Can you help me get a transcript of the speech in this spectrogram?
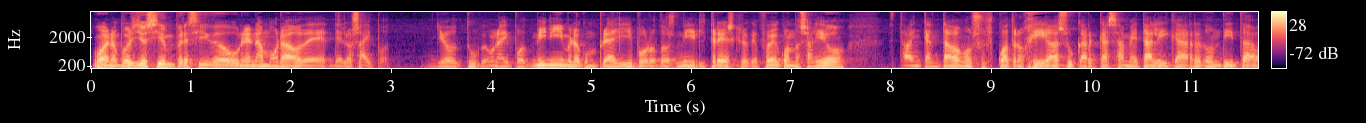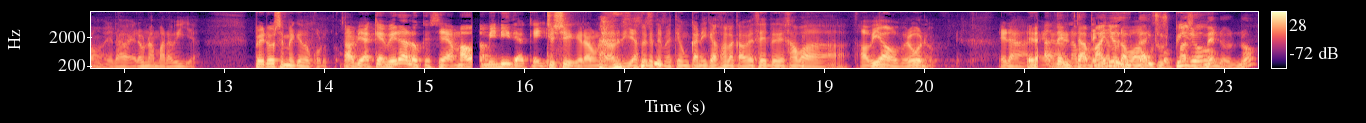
Bueno, pues yo siempre he sido un enamorado de, de los iPod. Yo tuve un iPod mini, me lo compré allí por 2003 creo que fue, cuando salió. Estaba encantado con sus 4 gigas, su carcasa metálica redondita, vamos, era, era una maravilla. Pero se me quedó corto. Había que ver a lo que se llamaba mini de aquello. Sí, sí, que era un ladrillazo que te metía un canicazo en la cabeza y te dejaba aviado, pero bueno. Era, Era, del tamaño de un duraba iPhone, más suspiro. o menos, ¿no?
